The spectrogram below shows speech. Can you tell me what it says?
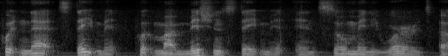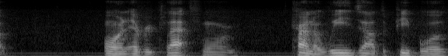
putting that statement, putting my mission statement in so many words up on every platform kind of weeds out the people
